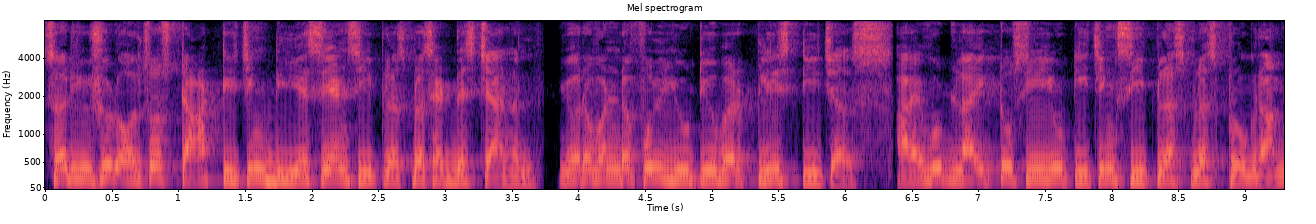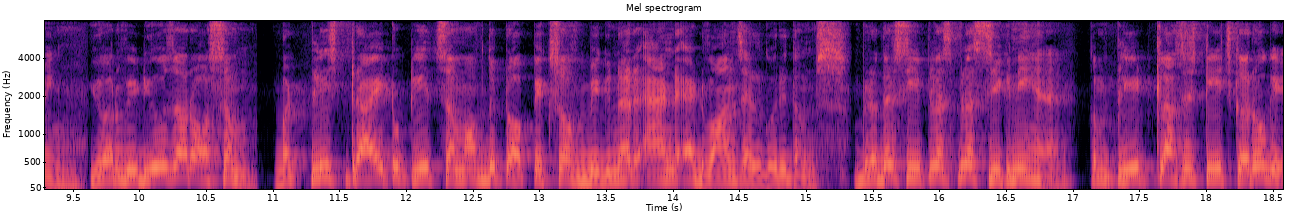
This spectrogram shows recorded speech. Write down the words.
Sir you should also start teaching D S C and C plus plus at this channel you are wonderful YouTuber please teachers I would like to see you teaching C plus plus programming your videos are awesome but please try to teach some of the topics of beginner and advance algorithms brother C plus plus सीखनी है. कंप्लीट क्लासेस टीच करोगे?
